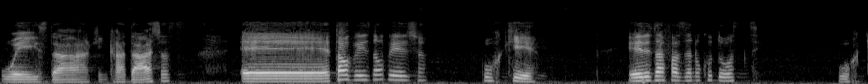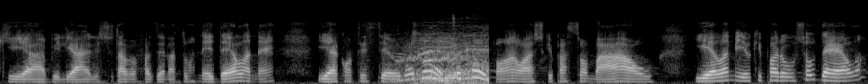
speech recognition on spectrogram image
o ex da Kim Kardashian, é, talvez não veja. Por quê? Ele tá fazendo com doce. Porque a Billie Eilish estava fazendo a turnê dela, né? E aconteceu que eu acho que passou mal. E ela meio que parou o show dela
